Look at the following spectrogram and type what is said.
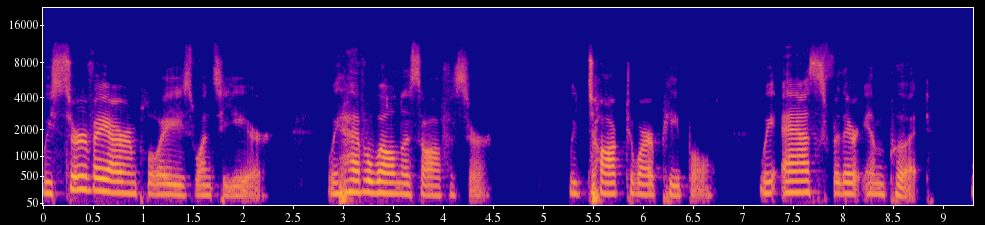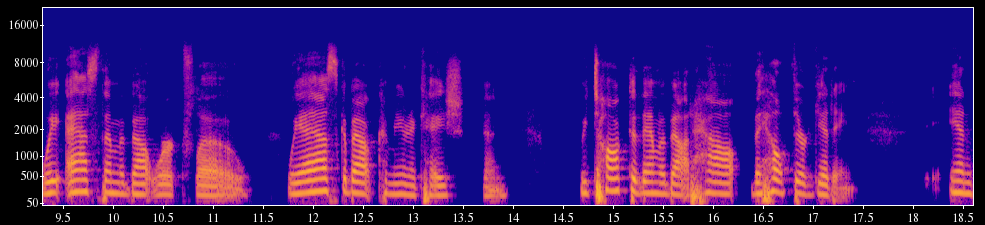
We survey our employees once a year. We have a wellness officer. We talk to our people we ask for their input. We ask them about workflow. We ask about communication. We talk to them about how the help they're getting. In,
